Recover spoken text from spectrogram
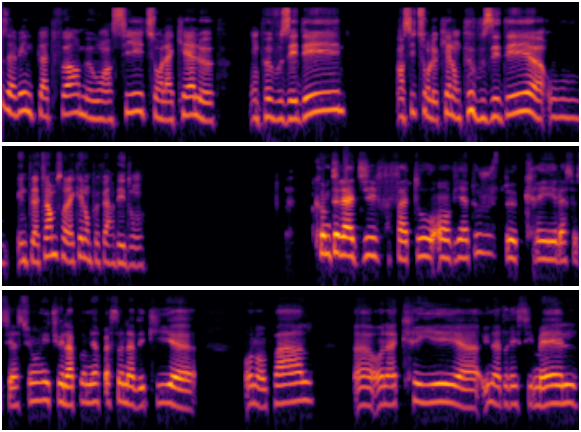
vous avez une plateforme ou un site sur lequel euh, on peut vous aider? Un site sur lequel on peut vous aider ou une plateforme sur laquelle on peut faire des dons? Comme tu l'as dit, Fatou, on vient tout juste de créer l'association et tu es la première personne avec qui on en parle. on a créé une adresse email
